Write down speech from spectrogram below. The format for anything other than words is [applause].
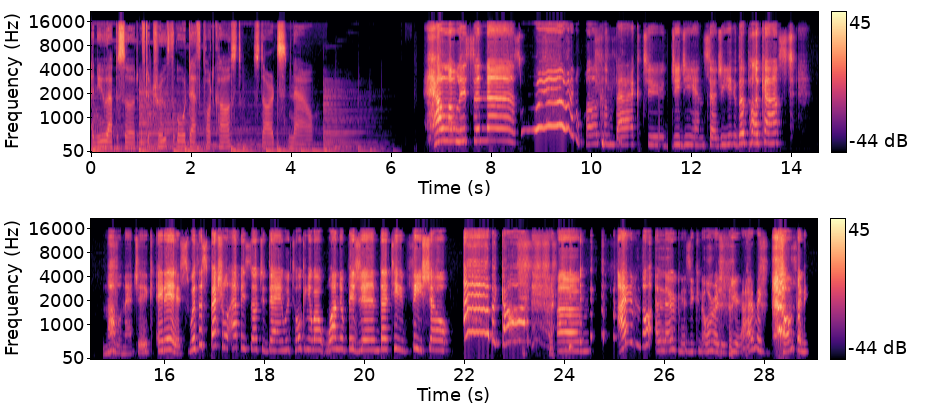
A new episode of the Truth or Death podcast starts now. Hello, listeners! Woo! And welcome [laughs] back to Gigi and Sergi, the podcast. Marvel Magic. It is. With a special episode today, we're talking about WandaVision, the TV show. Oh my god! [laughs] Um, I am not alone, as you can already hear. I'm in company [laughs]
